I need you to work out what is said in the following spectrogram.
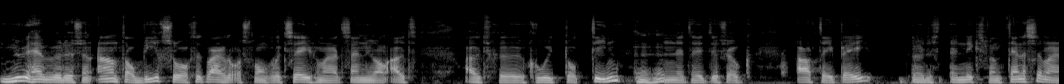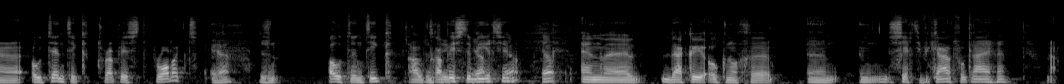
nu hebben we dus een aantal biersoorten. Het waren er oorspronkelijk zeven, maar het zijn nu al uit, uitgegroeid tot tien. En het heet dus ook ATP. eh, dus eh, niks van tennissen, maar Authentic Trappist Product. Ja. Dus een authentiek, Authentiek, trappistenbiertje. Ja, ja. En eh, daar kun je ook nog een certificaat voor krijgen. Nou,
